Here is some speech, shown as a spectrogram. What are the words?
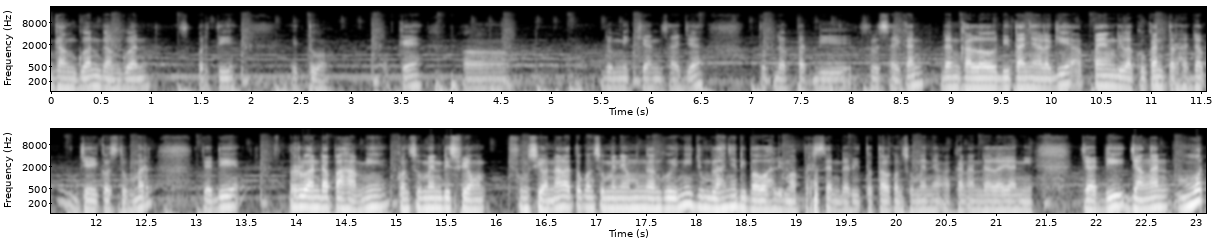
gangguan-gangguan uh, seperti itu? Oke uh, demikian saja untuk dapat diselesaikan dan kalau ditanya lagi apa yang dilakukan terhadap J customer jadi perlu Anda pahami konsumen disfungsional atau konsumen yang mengganggu ini jumlahnya di bawah 5% dari total konsumen yang akan Anda layani. Jadi jangan mood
